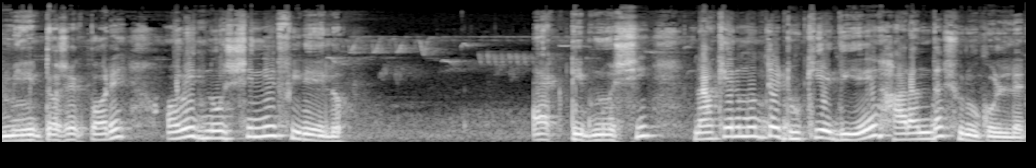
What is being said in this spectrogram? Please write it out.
মিনিট দশেক পরে অমিত নস্যি নিয়ে ফিরে এলো। এক টিপ নস্যি নাকের মধ্যে ঢুকিয়ে দিয়ে হারান্দা শুরু করলেন।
